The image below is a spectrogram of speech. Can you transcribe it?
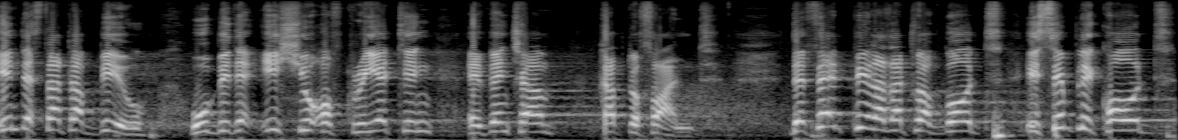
in the startup bill, will be the issue of creating a venture capital fund. The third pillar that we have got is simply called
